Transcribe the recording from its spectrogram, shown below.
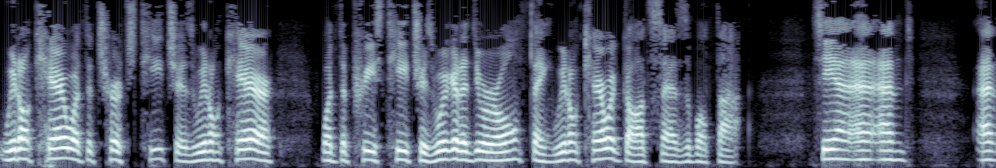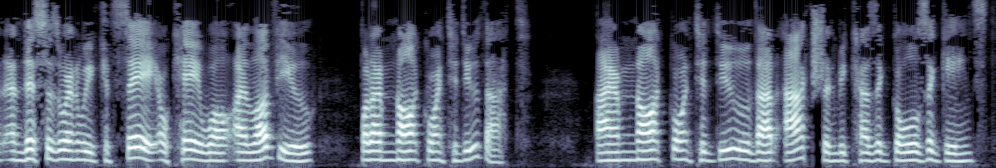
we don't care what the church teaches, we don't care what the priest teaches, we're going to do our own thing. We don't care what God says about that. See, and and and, and this is when we could say, okay, well, I love you, but I'm not going to do that. I am not going to do that action because it goes against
